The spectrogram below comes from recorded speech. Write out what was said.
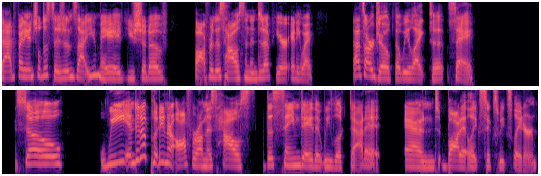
bad financial decisions that you made. You should have fought for this house and ended up here. Anyway, that's our joke that we like to say. So we ended up putting an offer on this house the same day that we looked at it and bought it like six weeks later.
